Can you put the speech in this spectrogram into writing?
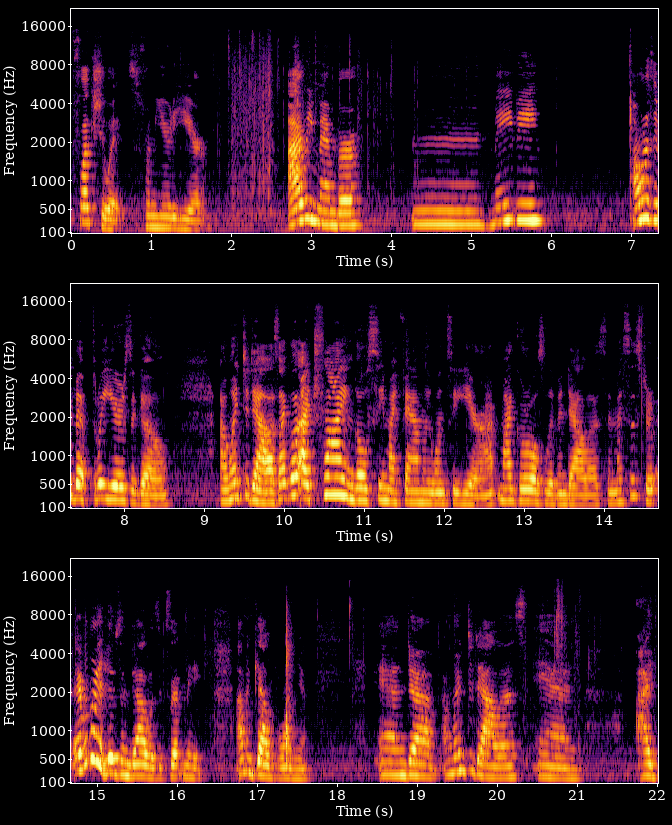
fluctuates from year to year. I remember mm, maybe I want to say about three years ago. I went to Dallas. I go. I try and go see my family once a year. I, my girls live in Dallas, and my sister. Everybody lives in Dallas except me. I'm in California, and uh, I went to Dallas, and I.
